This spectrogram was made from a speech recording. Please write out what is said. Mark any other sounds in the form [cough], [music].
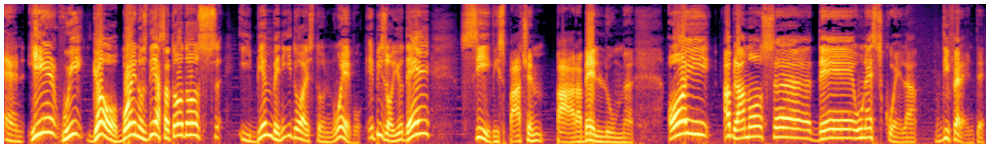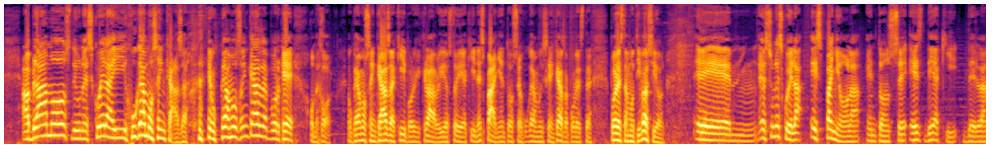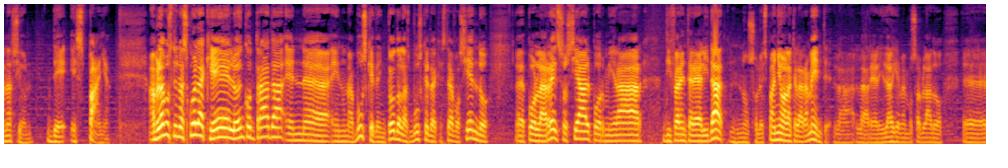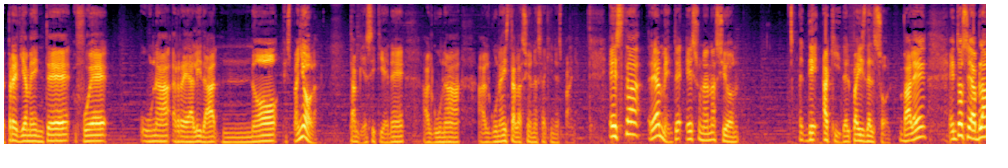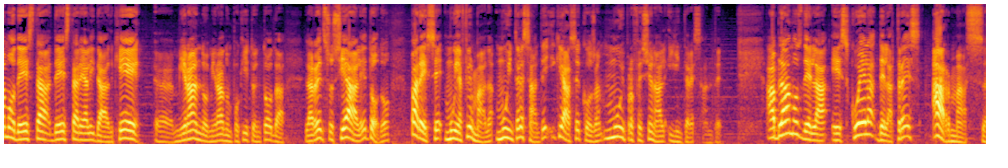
And here we go. Buenos días a todos y bienvenido a este nuevo episodio de Si vis pacem parabellum. Hoy hablamos uh, de una escuela diferente. Hablamos de una escuela y jugamos en casa. [laughs] jugamos en casa porque, o mejor, jugamos en casa aquí porque, claro, yo estoy aquí en España, entonces jugamos en casa por, este, por esta motivación. Eh, es una escuela española, entonces es de aquí, de la nación de España. Hablamos de una escuela que lo he encontrado en, uh, en, una búsqueda, en todas las búsquedas que estaba haciendo uh, por la red social, por mirar diferente realidad, no solo española claramente, la, la realidad que hemos hablado uh, previamente fue una realidad no española. También si tiene alguna, alguna instalaciones aquí en España. Esta realmente es una nación de aquí, del país del sol, ¿vale? Entonces hablamos de esta, de esta realidad que eh, mirando, mirando un poquito en toda la red social y todo, parece muy afirmada, muy interesante y que hace cosas muy profesional y interesante. Hablamos de la Escuela de las Tres Armas.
